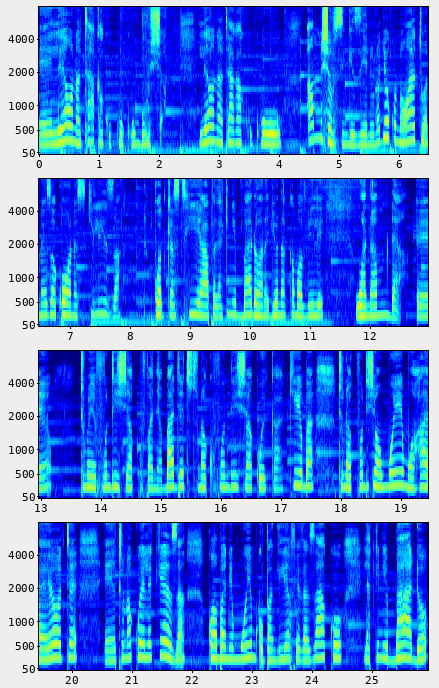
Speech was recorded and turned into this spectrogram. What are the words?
e, leo nataka kukukumbusha Leo nataka kukuamsha usingizini. Unajua kuna watu wanaweza kuwa wanasikiliza podcast hii hapa, lakini bado wanajiona kama vile wana muda eh. Tumefundisha kufanya budget, tunakufundisha kuweka akiba, tunakufundisha umuhimu wa haya yote e, tunakuelekeza kwamba ni muhimu kupangilia fedha zako, lakini bado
